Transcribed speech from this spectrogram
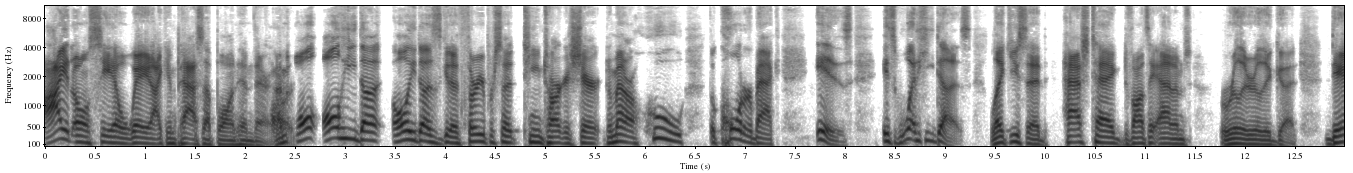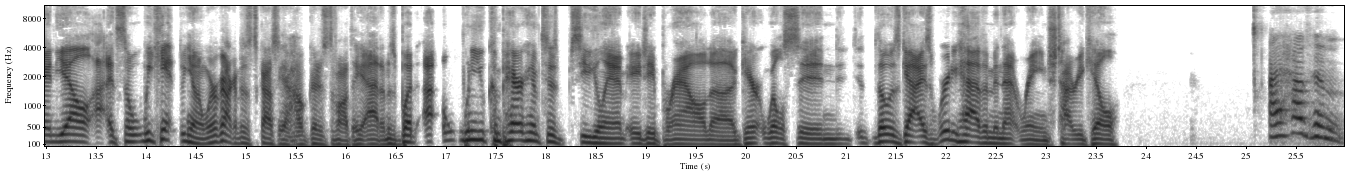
I don't see a way I can pass up on him there. I mean, all, all he does all he does is get a 30% team target share, no matter who the quarterback is. It's what he does. Like you said, hashtag Davante Adams really, really good. Danielle, so we can't, you know, we're not going to discuss how good is Davante Adams, but uh, when you compare him to CeeDee Lamb, AJ Brown, uh, Garrett Wilson, those guys, where do you have him in that range? Tyreek Hill? I have him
